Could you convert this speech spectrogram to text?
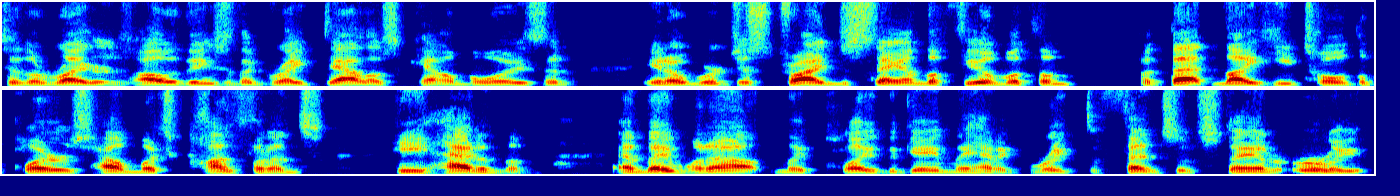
to the writers. Oh, these are the great Dallas Cowboys. And, you know, we're just trying to stay on the field with them. But that night, he told the players how much confidence he had in them. And they went out and they played the game. They had a great defensive stand early.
